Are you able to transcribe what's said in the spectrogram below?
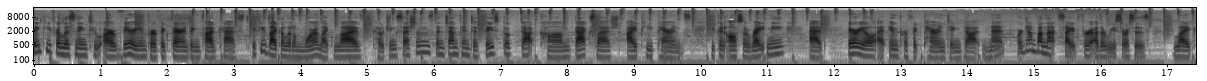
Thank you for listening to our very imperfect parenting podcast. If you'd like a little more like live coaching sessions, then jump into facebook.com backslash IP parents. You can also write me at ariel at imperfectparenting.net or jump on that site for other resources like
